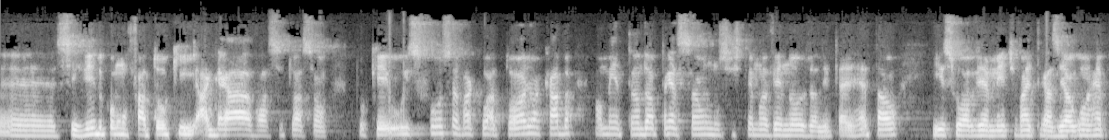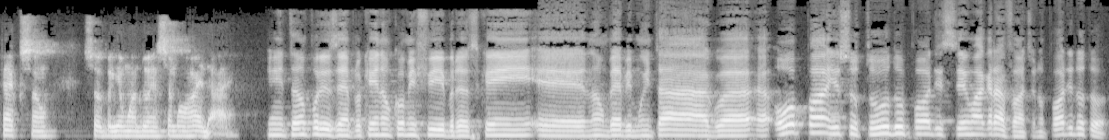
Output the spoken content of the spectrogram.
é, servindo como um fator que agrava a situação, porque o esforço evacuatório acaba aumentando a pressão no sistema venoso ali retal, e isso obviamente vai trazer alguma repercussão sobre uma doença hemorroidária. Então, por exemplo, quem não come fibras, quem é, não bebe muita água, é, opa, isso tudo pode ser um agravante, não pode, doutor?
